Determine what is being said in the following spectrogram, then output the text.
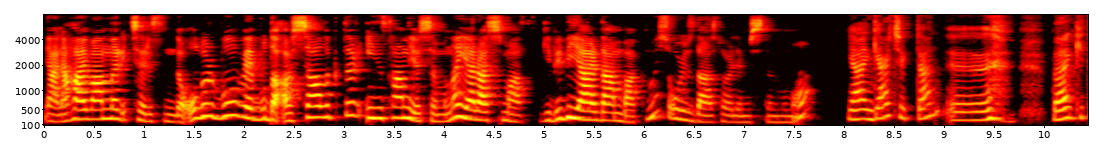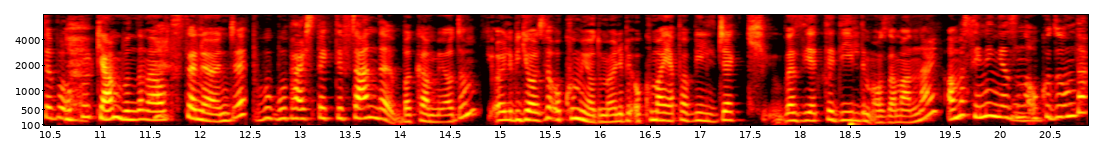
Yani hayvanlar içerisinde olur bu ve bu da aşağılıktır, insan yaşamına yaraşmaz gibi bir yerden bakmış. O yüzden söylemiştim bunu. Yani gerçekten e, ben kitabı okurken bundan 6 sene önce bu, bu perspektiften de bakamıyordum. Öyle bir gözle okumuyordum. Öyle bir okuma yapabilecek vaziyette değildim o zamanlar. Ama senin yazını hmm. okuduğumda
